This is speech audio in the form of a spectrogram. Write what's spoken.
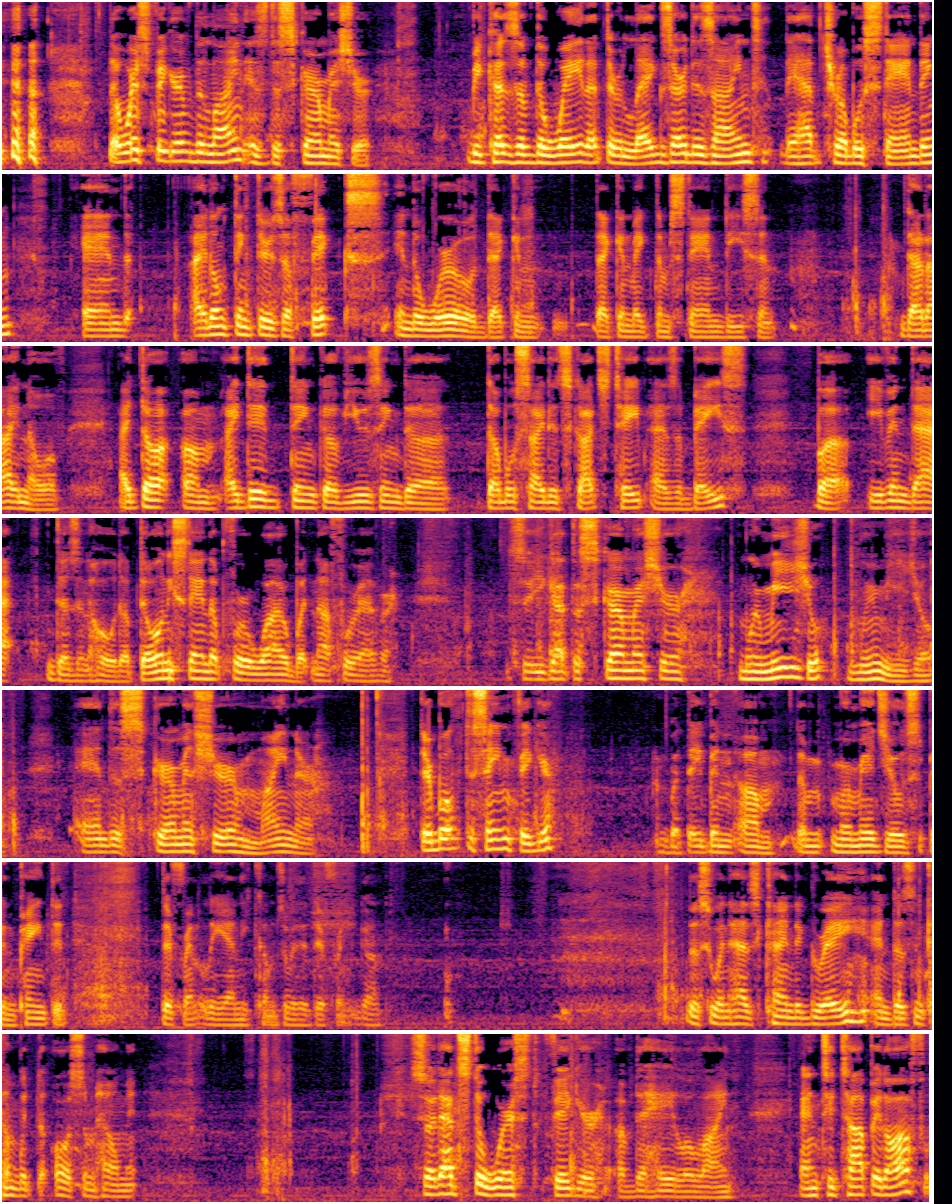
the worst figure of the line is the Skirmisher. Because of the way that their legs are designed, they have trouble standing. And I don't think there's a fix in the world that can that can make them stand decent that I know of. I thought um, I did think of using the double-sided scotch tape as a base, but even that doesn't hold up. They'll only stand up for a while, but not forever. So you got the skirmisher Murmillo, Murmillo, and the skirmisher minor. They're both the same figure, but they've been um, the Murmillo's been painted differently and he comes with a different gun. This one has kind of gray and doesn't come with the awesome helmet. So that's the worst figure of the Halo line. And to top it off,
